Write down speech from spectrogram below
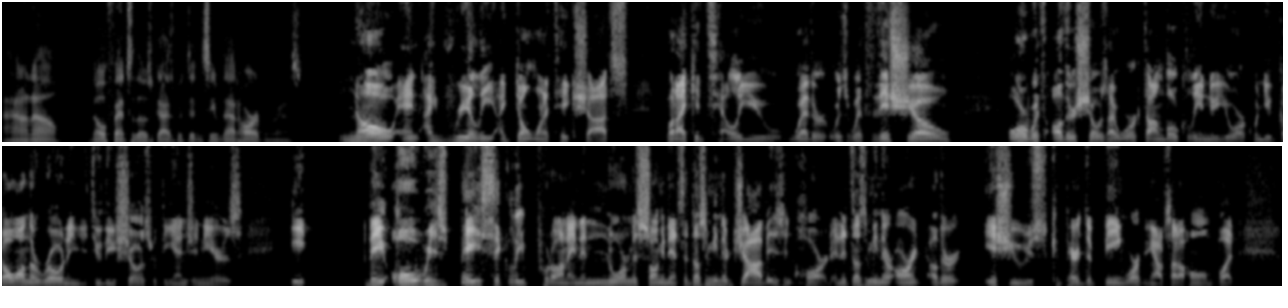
I don't know. No offense to those guys, but it didn't seem that hard, Mraz. No, and I really I don't want to take shots but I can tell you whether it was with this show or with other shows I worked on locally in New York, when you go on the road and you do these shows with the engineers, it they always basically put on an enormous song and dance. It doesn't mean their job isn't hard, and it doesn't mean there aren't other issues compared to being working outside of home, but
